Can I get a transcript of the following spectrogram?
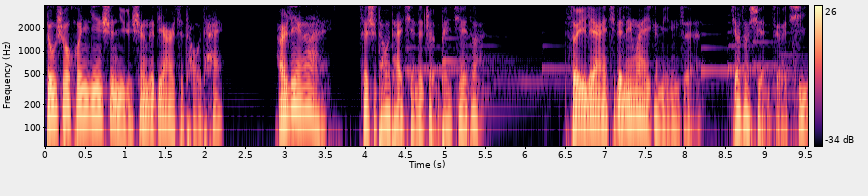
都说婚姻是女生的第二次投胎，而恋爱则是投胎前的准备阶段。所以，恋爱期的另外一个名字叫做选择期。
